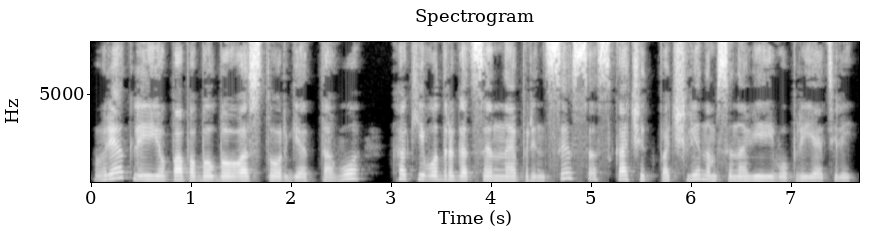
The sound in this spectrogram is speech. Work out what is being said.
Вряд ли ее папа был бы в восторге от того, как его драгоценная принцесса скачет по членам сыновей его приятелей.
